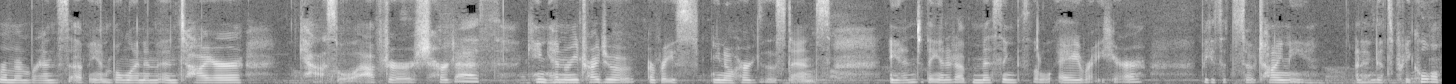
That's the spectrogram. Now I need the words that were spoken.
remembrance of Anne Boleyn and the entire castle after her death King Henry tried to erase, you know, her existence. And they ended up missing this little A right here because it's so tiny. I think that's pretty cool.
